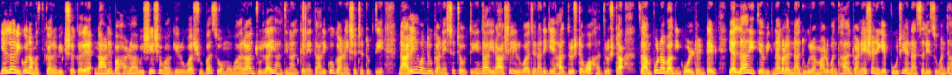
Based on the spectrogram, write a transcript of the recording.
ಎಲ್ಲರಿಗೂ ನಮಸ್ಕಾರ ವೀಕ್ಷಕರೇ. ನಾಳೆ ಬಹಳ ವಿಶೇಷವಾಗಿರುವ ಶುಭ ಸೋಮವಾರ, ಜುಲೈ ಹದಿನಾಲ್ಕನೇ ತಾರೀಕು ಗಣೇಶ ಚತುರ್ಥಿ. ನಾಳೆಯ ಒಂದು ಗಣೇಶ ಚೌತಿಯಿಂದ ಈ ರಾಶಿಯಲ್ಲಿರುವ ಜನರಿಗೆ ಅದೃಷ್ಟವೋ ಅದೃಷ್ಟ? ಸಂಪೂರ್ಣವಾಗಿ ಗೋಲ್ಡನ್ ಟೈಮ್ ಎಲ್ಲ ರೀತಿಯ ವಿಘ್ನಗಳನ್ನು ದೂರ ಮಾಡುವಂತಹ ಗಣೇಶನಿಗೆ ಪೂಜೆಯನ್ನು ಸಲ್ಲಿಸುವಂತಹ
